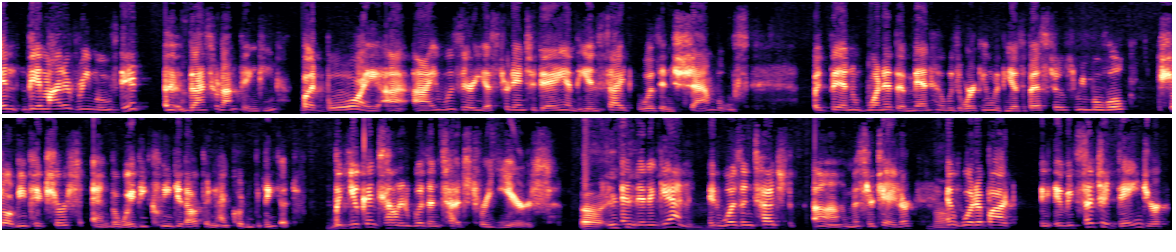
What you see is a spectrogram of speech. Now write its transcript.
and they might have removed it. Uh, that's what I'm thinking. But boy, I, I was there yesterday and today, and the inside was in shambles. But then one of the men who was working with the asbestos removal showed me pictures and the way they cleaned it up, and I couldn't believe it. But you can tell it wasn't touched for years. Uh, and it, then again, mm-hmm. it wasn't touched, uh, Mr. Taylor. No. And what about if it's such a danger?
